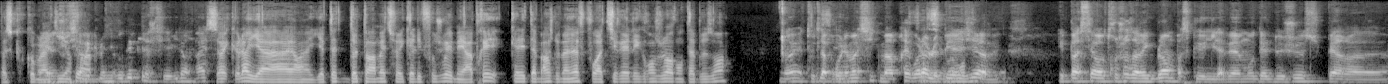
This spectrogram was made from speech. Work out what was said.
parce que comme on l'a dit, enfin, avec le niveau des pièces, c'est évident. ouais, c'est vrai que là, il y a, il y a peut-être d'autres paramètres sur lesquels il faut jouer, mais après, quelle est ta marge de manœuvre pour attirer les grands joueurs dont tu as besoin? Ouais, toute la problématique. Mais après, voilà, Ça, le PSG a- est passé à autre chose avec Blanc parce qu'il avait un modèle de jeu super euh,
